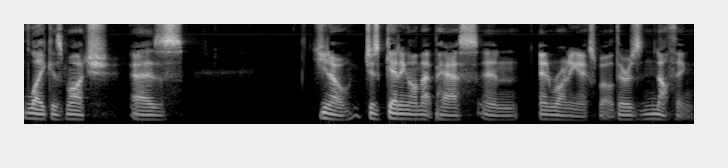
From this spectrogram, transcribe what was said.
like as much as you know just getting on that pass and and running expo there's nothing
